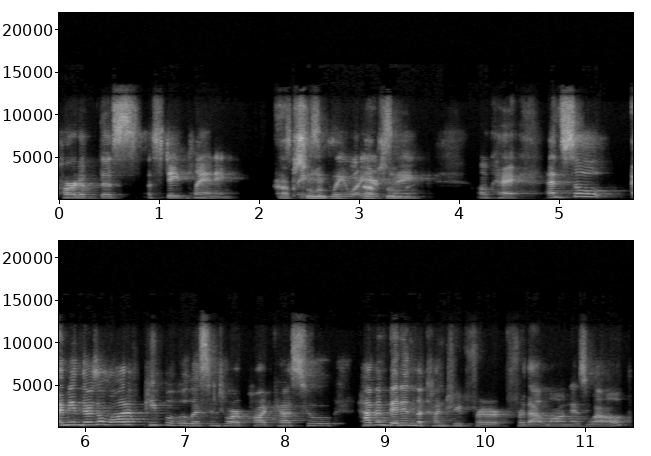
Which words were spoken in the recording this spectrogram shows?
a part of this estate planning Absolutely. Basically, what Absolutely. you're saying. Okay. And so, I mean, there's a lot of people who listen to our podcast who haven't been in the country for for that long as well.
